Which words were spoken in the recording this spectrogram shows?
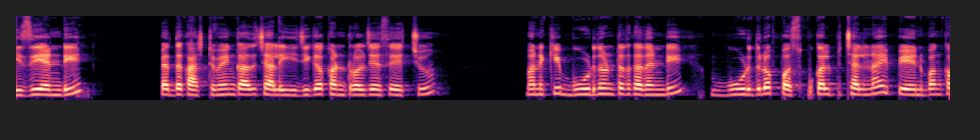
ఈజీ అండి. పెద్ద కష్టమేం కాదు చాలా ఈజీగా కంట్రోల్ చేసేయచ్చు. మనకి బూడిద ఉంటుంది కదండి బూడిదలో పసుపు కలిపి చల్లినా ఈ పెయిన్ బంక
